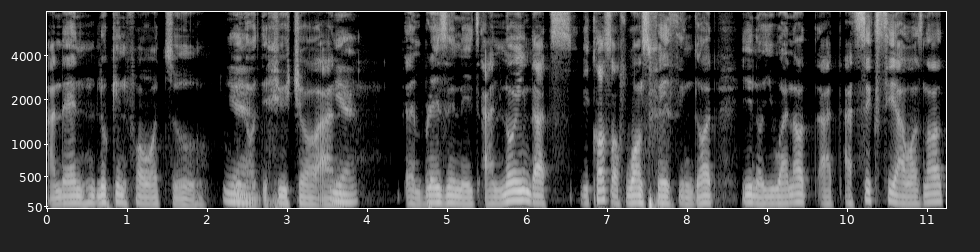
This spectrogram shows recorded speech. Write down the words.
and then looking forward to you know the future and Yeah. embracing it and knowing that because of one's faith in God, you know, you were not at, at 60, I was not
